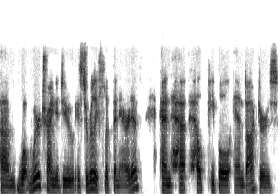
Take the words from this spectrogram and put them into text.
um, what we're trying to do is to really flip the narrative and ha- help people and doctors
